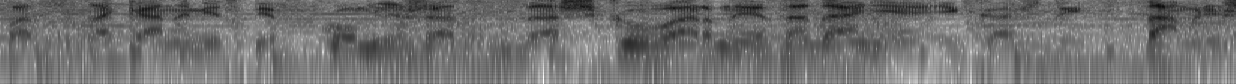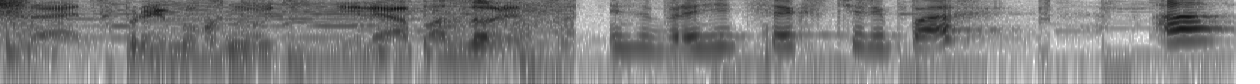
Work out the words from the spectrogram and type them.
Под стаканами с пивком лежат зашкварные задания, и каждый сам решает, прибухнуть или опозориться. Изобразить секс черепах? А!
